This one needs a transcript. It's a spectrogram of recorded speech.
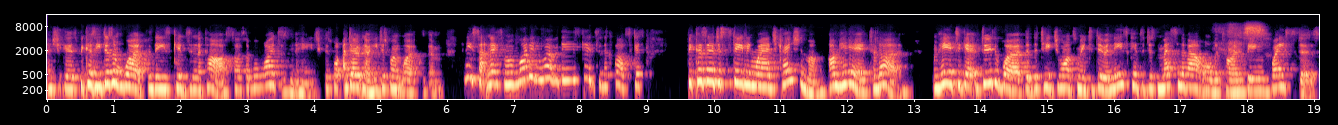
And she goes, because he doesn't work with these kids in the class. So I said, well, why doesn't he? She goes, well, I don't know. He just won't work with them. And he sat next to me, why didn't you work with these kids in the class? He goes, because they're just stealing my education, mum. I'm here to learn. I'm here to get do the work that the teacher wants me to do. And these kids are just messing about all the time, being wasters.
